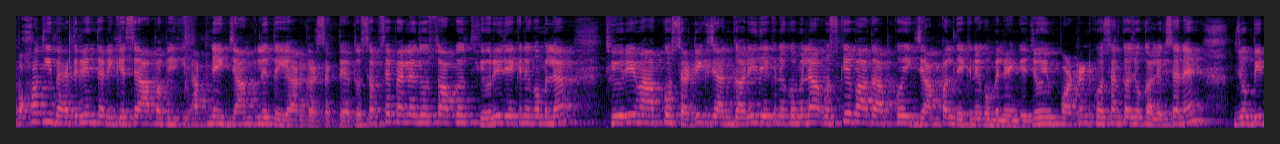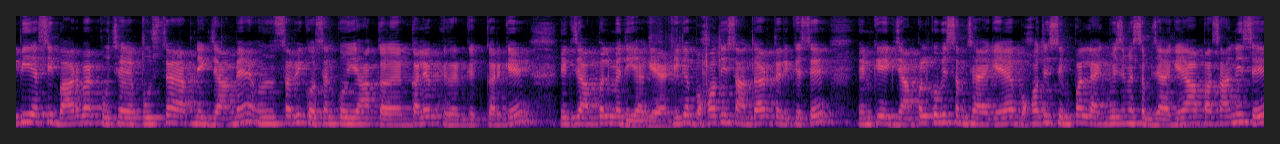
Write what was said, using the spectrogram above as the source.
बहुत ही बेहतरीन तरीके से आप अभी अपने एग्ज़ाम के लिए तैयार कर सकते हैं। तो सबसे पहले दोस्तों, आपको थ्योरी देखने को मिला। थ्योरी में आपको सटीक जानकारी देखने को मिला। उसके बाद आपको एग्ज़ाम्पल देखने को मिलेंगे। जो इंपॉर्टेंट क्वेश्चन का जो कलेक्शन है, जो बीपीएससी बार बार पूछे, पूछता है अपने एग्ज़ाम में, उन सभी क्वेश्चन को यहाँ कलेक्ट करके एग्ज़ाम्पल में दिया गया है। ठीक है? बहुत ही शानदार तरीके से इनके एग्ज़ाम्पल को भी समझाया गया है। बहुत ही सिंपल लैंग्वेज में समझाया गया आप आसानी से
